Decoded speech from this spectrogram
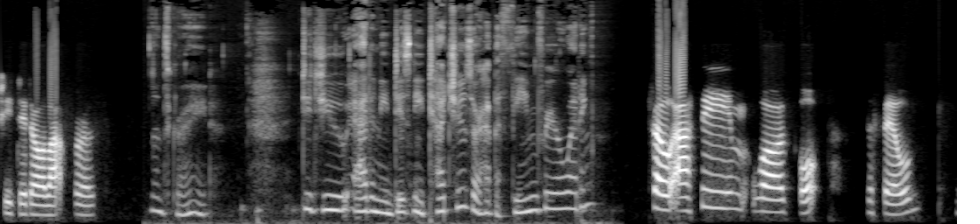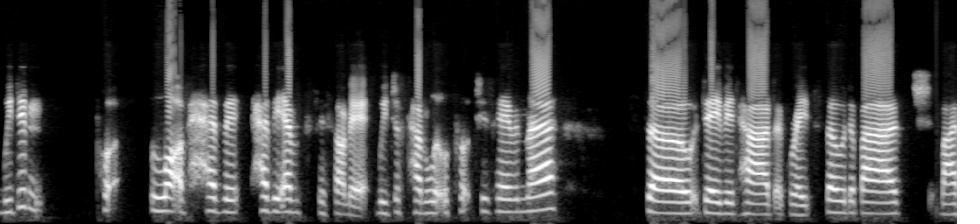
she did all that for us. That's great. Did you add any Disney touches or have a theme for your wedding? So our theme was Up, the film. We didn't put a lot of heavy heavy emphasis on it. We just had little touches here and there. So David had a grape soda badge. My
